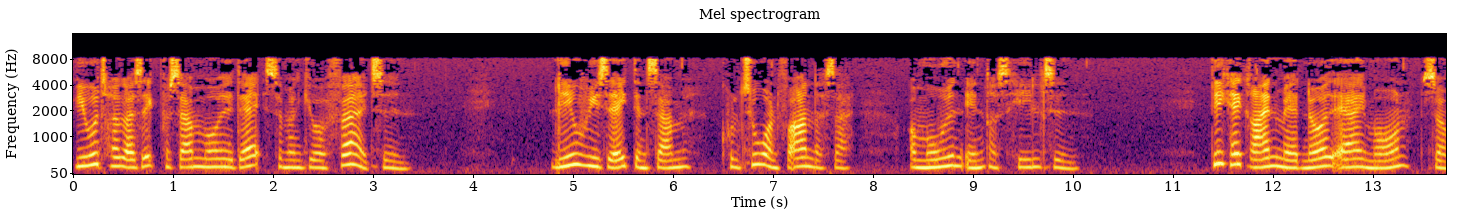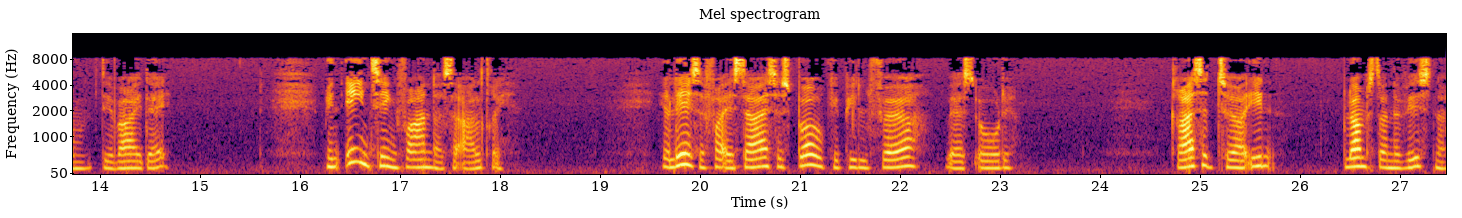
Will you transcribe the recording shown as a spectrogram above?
Vi udtrykker os ikke på samme måde i dag, som man gjorde før i tiden. Levevis er ikke den samme, kulturen forandrer sig, og moden ændres hele tiden. Vi kan ikke regne med, at noget er i morgen, som det var i dag. Men én ting forandrer sig aldrig. Jeg læser fra Esajas bog, kapitel 40, vers 8. Græsset tørrer ind, blomsterne visner,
